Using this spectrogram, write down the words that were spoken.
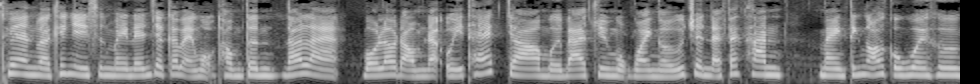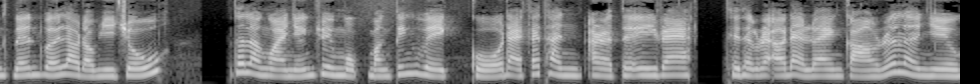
Thúy Anh và Khiết Nhi xin mang đến cho các bạn một thông tin đó là Bộ Lao động đã ủy thác cho 13 chuyên mục ngoại ngữ trên đài phát thanh mang tiếng nói của quê hương đến với lao động di trú. Tức là ngoài những chuyên mục bằng tiếng Việt của đài phát thanh RTI ra, thì thực ra ở Đài Loan còn rất là nhiều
